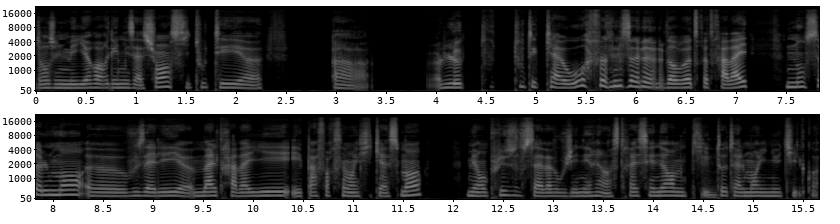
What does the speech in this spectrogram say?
dans une meilleure organisation si tout est le tout, est chaos dans votre travail. Non seulement vous allez mal travailler et pas forcément efficacement, mais en plus ça va vous générer un stress énorme qui est mmh. totalement inutile quoi.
